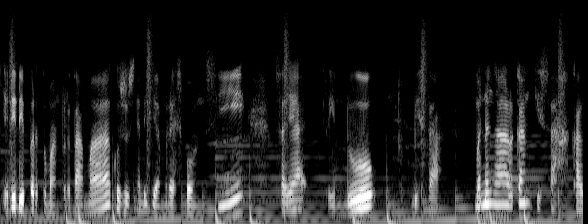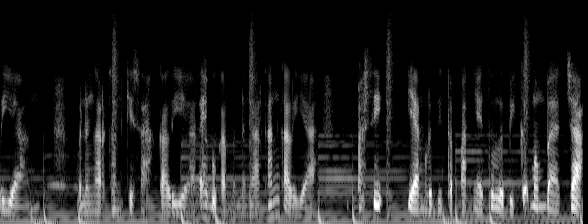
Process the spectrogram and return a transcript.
jadi di pertemuan pertama, khususnya di jam responsi, saya rindu untuk bisa mendengarkan kisah kalian, mendengarkan kisah kalian. Eh, bukan mendengarkan kali ya. Pasti yang lebih tepatnya itu lebih ke membaca,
